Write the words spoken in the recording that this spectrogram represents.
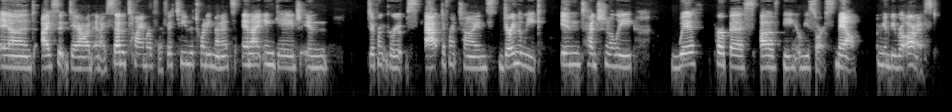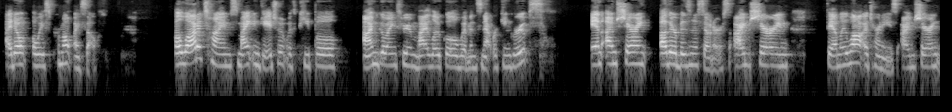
and I sit down and I set a timer for 15 to 20 minutes and I engage in different groups at different times during the week intentionally with purpose of being a resource. Now, I'm going to be real honest. I don't always promote myself a lot of times my engagement with people i'm going through my local women's networking groups and i'm sharing other business owners i'm sharing family law attorneys i'm sharing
